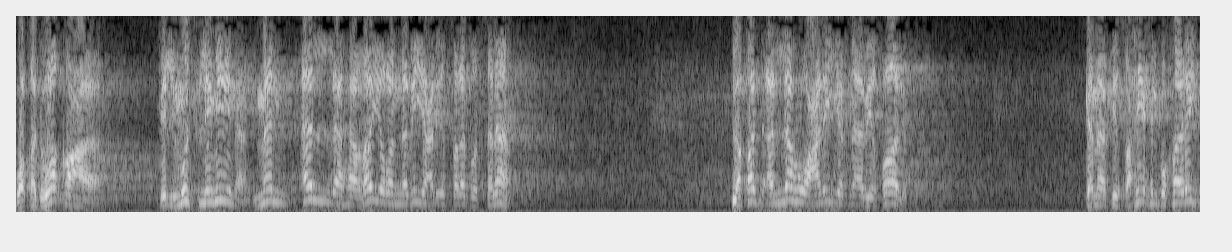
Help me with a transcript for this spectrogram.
وقد وقع في المسلمين من أله غير النبي عليه الصلاة والسلام. لقد أله علي بن أبي طالب. كما في صحيح البخاري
